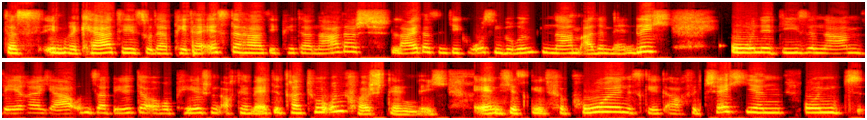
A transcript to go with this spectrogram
dass Imre Kertész oder Peter Esterhazy, Peter Nadasch, leider sind die großen berühmten Namen alle männlich, ohne diese Namen wäre ja unser Bild der europäischen, auch der Weltliteratur unvollständig. Ähnliches gilt für Polen, es gilt auch für Tschechien. Und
